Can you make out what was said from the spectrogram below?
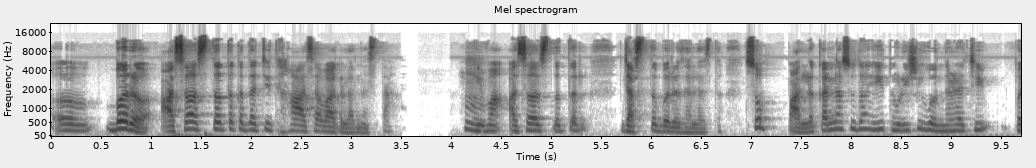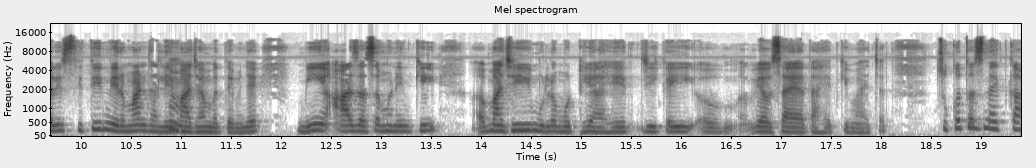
बरं असं असतं तर कदाचित हा असा वागला नसता. किंवा असं असतं तर जास्त बरं झालं असतं. सो पालकांना सुद्धा ही थोडीशी गोंधळाची परिस्थिती निर्माण झाली माझ्या मते. म्हणजे मी आज असं म्हणेन की माझी ही मुलं मोठी आहेत जी काही व्यवसायात आहेत किंवा ह्याच्यात चुकतच नाहीत का?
